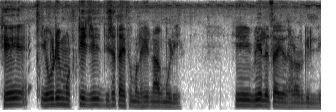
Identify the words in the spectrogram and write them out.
हे एवढी मोठी जी दिसत आहे तुम्हाला ही नागमोडी ही वेलच आहे या झाडावर गेलेली.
